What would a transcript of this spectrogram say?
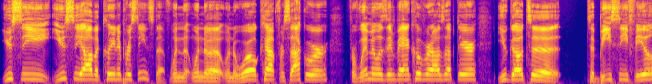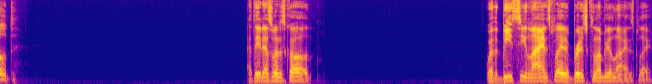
you see you see all the clean and pristine stuff. When the when the when the World Cup for soccer for women was in Vancouver, I was up there. You go to to BC Field. I think that's what it's called. Where the BC Lions play, the British Columbia Lions play.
